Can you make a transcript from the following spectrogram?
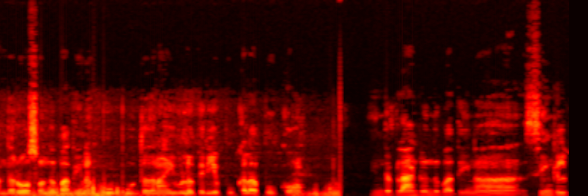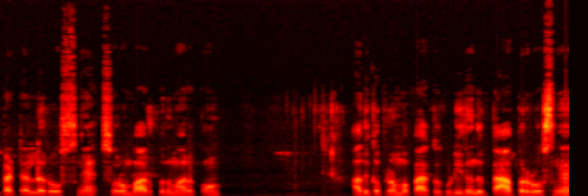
அந்த ரோஸ் வந்து பார்த்திங்கன்னா பூ பூத்ததுன்னா இவ்வளோ பெரிய பூக்களாக பூக்கும். இந்த பிளான்ட் வந்து பார்த்திங்கன்னா சிங்கிள் பெட்டலில் ரோஸுங்க ஸோ ரொம்ப அற்புதமாக இருக்கும். அதுக்கப்புறம் நம்ம பார்க்கக்கூடியது வந்து பேப்பர் ரோஸுங்க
